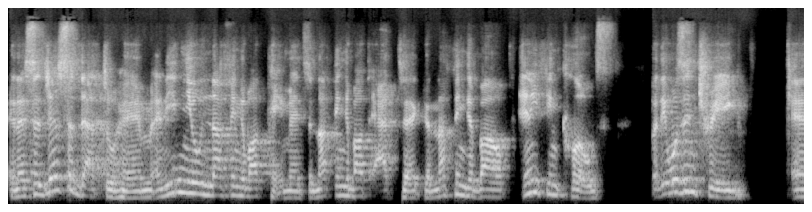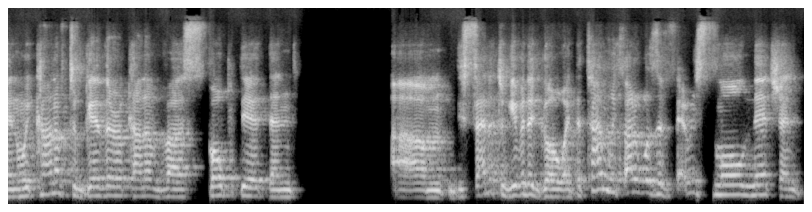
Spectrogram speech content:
and I suggested that to him, and he knew nothing about payments and nothing about ad tech and nothing about anything close, but he was intrigued and we kind of together kind of uh, scoped it and um, decided to give it a go. At the time, we thought it was a very small niche, and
